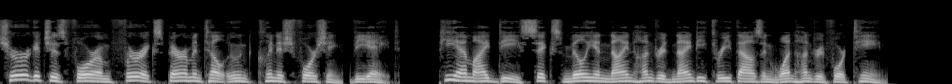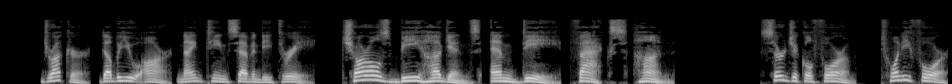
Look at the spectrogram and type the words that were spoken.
Chirurgisches Forum für Experimentelle und Klinische Forschung, V8. PMID 6993114. Drucker, W. R. 1973. Charles B. Huggins, M.D., Fax Hun. Surgical Forum. 24,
